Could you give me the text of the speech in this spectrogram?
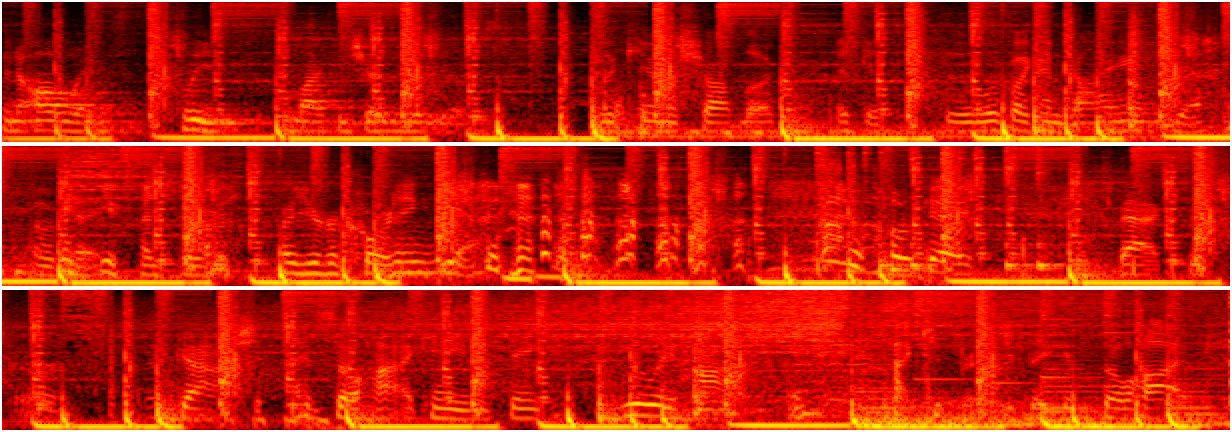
And always, please like and share the videos. The camera shot look. It's good. Does it look like I'm dying? Yeah. Okay. Are you recording? Yeah. okay. Back. Uh, gosh, it's so hot. I can't even think. It's really hot. I can barely think it's so hot.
